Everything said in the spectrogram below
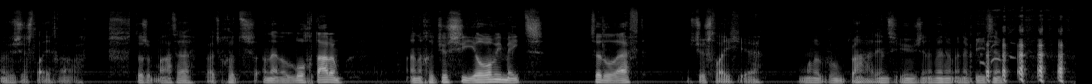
I was just like, oh, doesn't matter. But I could, and then I looked at him, and I could just see all my mates to the left. It was just like, yeah, I'm gonna run right into you in a minute when I beat him.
